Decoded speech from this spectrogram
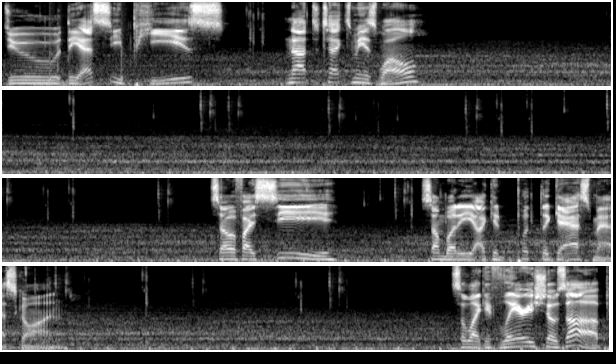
Do the SCPs not detect me as well? So if I see somebody, I could put the gas mask on. So like if Larry shows up,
